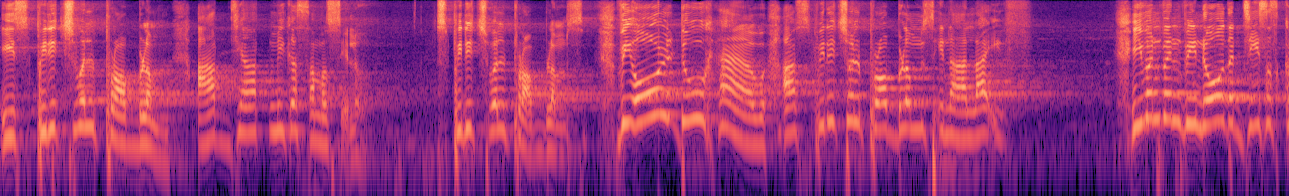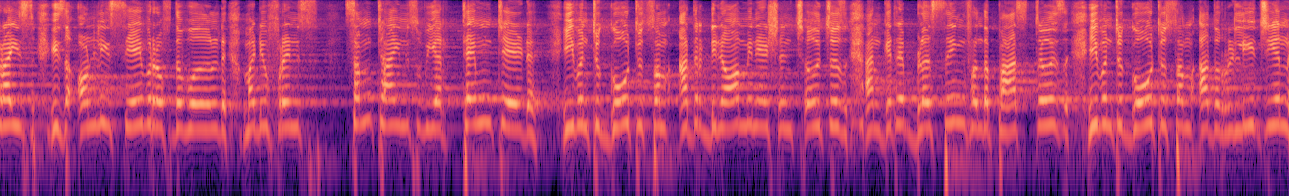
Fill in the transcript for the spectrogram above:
is spiritual problem, adhyatmika samasyalu. Spiritual problems. We all do have our spiritual problems in our life. Even when we know that Jesus Christ is the only Savior of the world, my dear friends, sometimes we are tempted even to go to some other denomination churches and get a blessing from the pastors, even to go to some other religion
